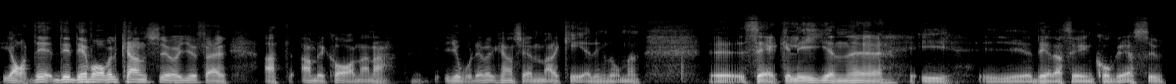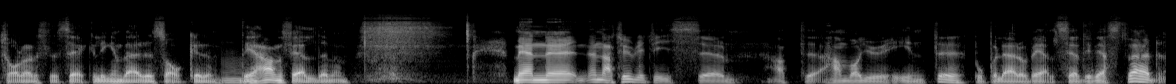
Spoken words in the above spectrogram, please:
ja, det, det, det, var väl kanske ungefär att amerikanarna gjorde väl kanske en markering då, men eh, säkerligen eh, i i deras egen kongress uttalades det säkerligen värre saker mm. det han fällde. Men, men eh, naturligtvis eh, att han var ju inte populär och välsedd i västvärlden.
